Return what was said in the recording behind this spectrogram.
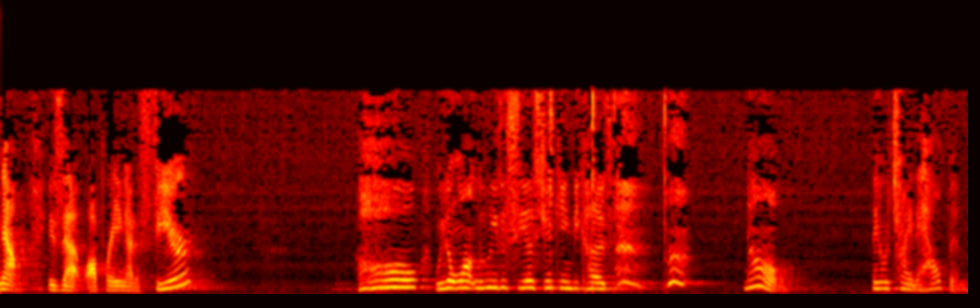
Now, is that operating out of fear? Oh, we don't want Louis to see us drinking because No. They were trying to help him.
